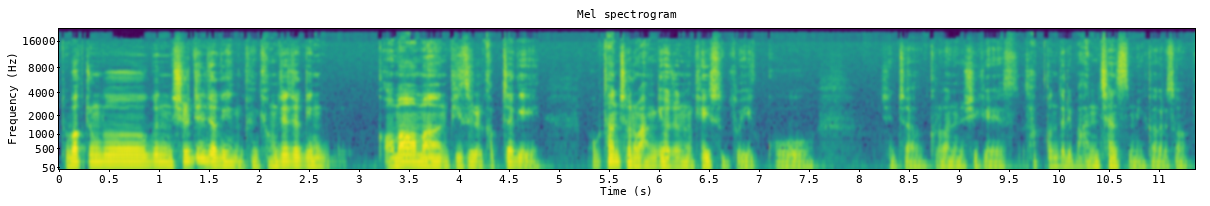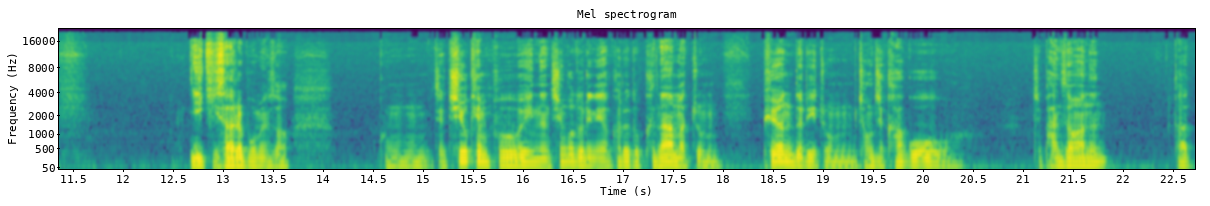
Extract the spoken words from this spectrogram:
도박 중독은 실질적인 그 경제적인 어마어마한 빚을 갑자기 폭탄처럼 안겨주는 케이스도 있고 진짜 그런 식의 사건들이 많지 않습니까? 그래서 이 기사를 보면서 음 이제 치유 캠프에 있는 친구들이니까 그래도 그나마 좀 표현들이 좀 정직하고 이제 반성하는 그러니까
